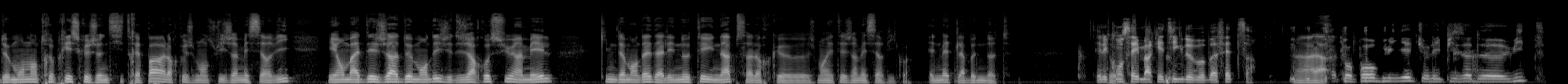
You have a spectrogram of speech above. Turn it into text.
de mon entreprise que je ne citerai pas alors que je m'en suis jamais servi, et on m'a déjà demandé, j'ai déjà reçu un mail qui me demandait d'aller noter une apps alors que je m'en étais jamais servi, quoi, et de mettre la bonne note. C'est les conseils marketing de Boba Fett, ça. Voilà. Faut pas oublier que l'épisode 8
